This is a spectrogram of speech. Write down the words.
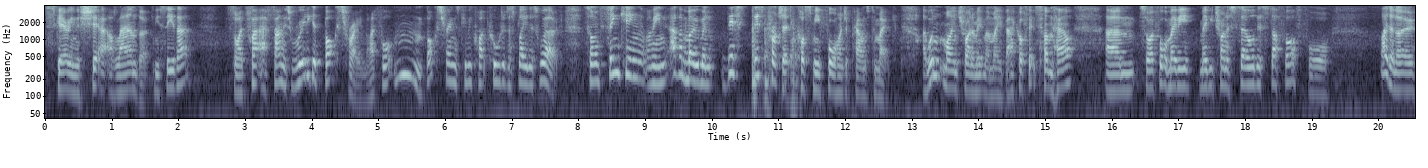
scaring the shit out of Lambert. Can you see that? So I, found this really good box frame and I thought, hmm, box frames could be quite cool to display this work. So I'm thinking, I mean, at the moment, this, this project cost me £400 to make. I wouldn't mind trying to make my money back off it somehow. Um, so I thought well, maybe, maybe trying to sell this stuff off or I don't know,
